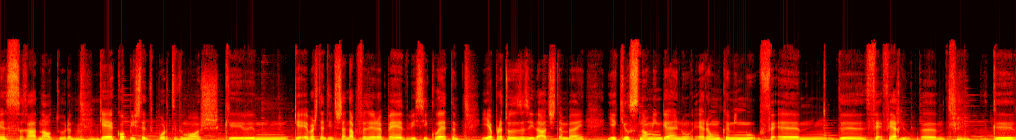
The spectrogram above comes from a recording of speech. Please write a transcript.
encerrado na altura, Uhum. que é a copista de Porto de Mós, que, hum, que é bastante interessante. Dá para fazer a pé, de bicicleta e é para todas as idades também. E aquilo, se não me engano, era um caminho fe- hum, de fe- férreo. Sim. que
